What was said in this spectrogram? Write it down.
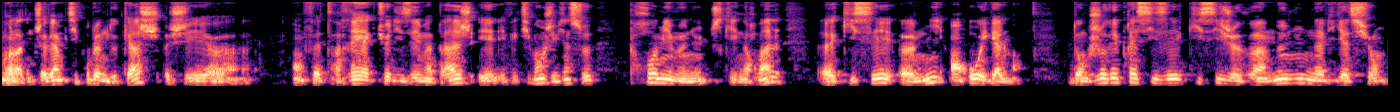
Voilà, donc j'avais un petit problème de cache. J'ai euh, en fait réactualisé ma page et effectivement j'ai bien ce premier menu, ce qui est normal, euh, qui s'est euh, mis en haut également. Donc je vais préciser qu'ici je veux un menu de navigation.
